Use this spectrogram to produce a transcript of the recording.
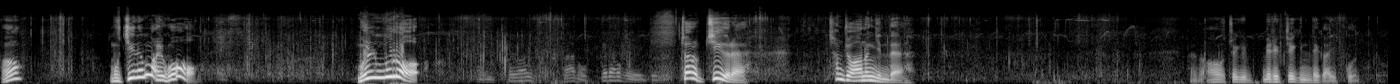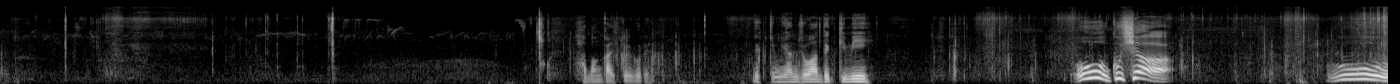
어? 묻지는 말고 뭘 물어? 잘 없지 그래. 참 좋아하는 긴데. 어 저기 매력적인 데가 있군. 하만 갈 걸 그래. 느낌이 안 좋아 느낌이. 오 굿샷. 오.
